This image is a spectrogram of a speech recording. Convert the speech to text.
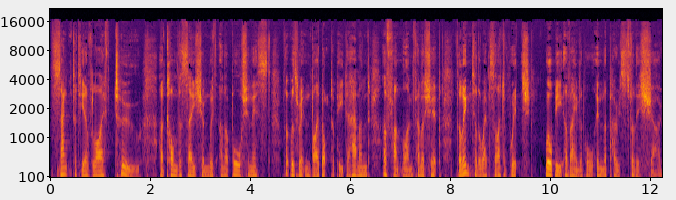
Sanctity of Life 2, a conversation with an abortionist that was written by Dr. Peter Hammond of Frontline Fellowship, the link to the website of which will be available in the post for this show.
